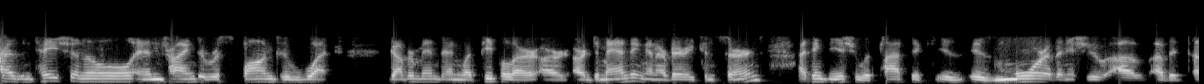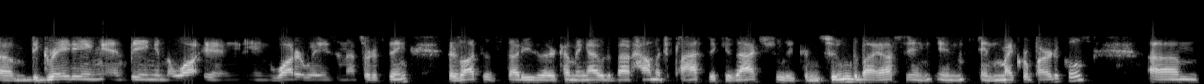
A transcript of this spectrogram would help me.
presentational and trying to respond to what government and what people are, are, are demanding and are very concerned. I think the issue with plastic is is more of an issue of of it um, degrading and being in the wa- in, in waterways and that sort of thing. There's lots of studies that are coming out about how much plastic is actually consumed by us in in, in microparticles. Um,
